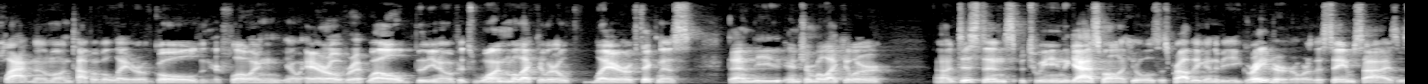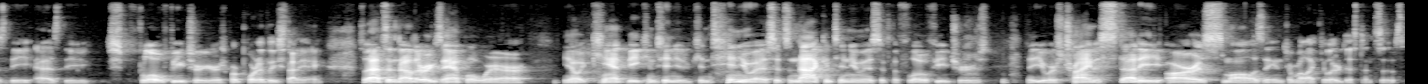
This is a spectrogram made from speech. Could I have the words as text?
platinum on top of a layer of gold and you're flowing you know air over it well you know if it's one molecular layer of thickness then the intermolecular uh, distance between the gas molecules is probably going to be greater or the same size as the as the flow feature you're purportedly studying so that's another example where you know, it can't be continued continuous. It's not continuous if the flow features that you were trying to study are as small as the intermolecular distances.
